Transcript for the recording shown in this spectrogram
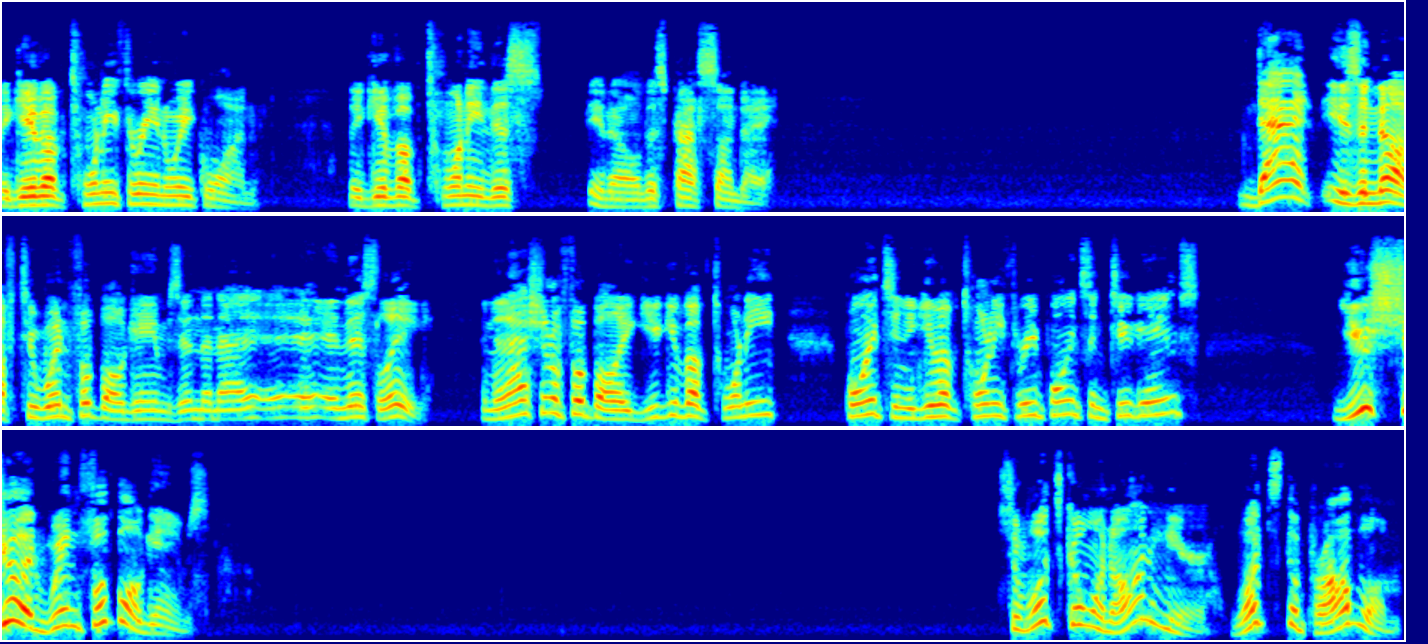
They gave up 23 in week 1. They give up 20 this, you know, this past Sunday. That is enough to win football games in the in this league. In the National Football League, you give up 20 points and you give up 23 points in two games, you should win football games. So, what's going on here? What's the problem?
